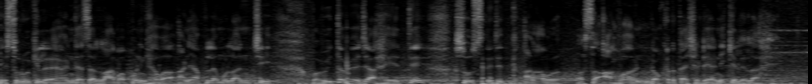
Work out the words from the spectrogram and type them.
हे सुरू केलेलं आहे. आणि त्याचा लाभ आपण घ्यावा आणि आपल्या मुलांची भवितव्य जे आहे ते सुस्थितीत आणावं असं आवाहन डॉक्टर तायशेटे यांनी केलेलं आहे.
